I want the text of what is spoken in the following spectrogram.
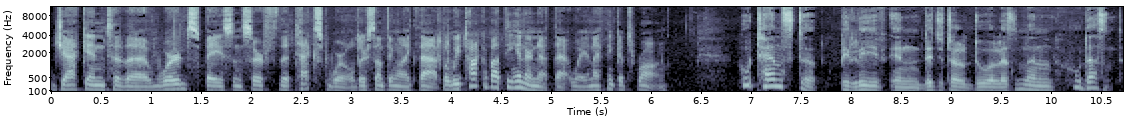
jack into the word space and surf the text world" or something like that. But we talk about the internet that way, and I think it's wrong. Who tends to believe in digital dualism, and who doesn't?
